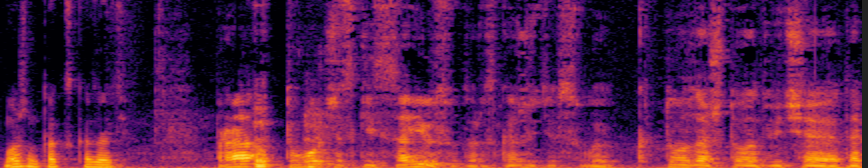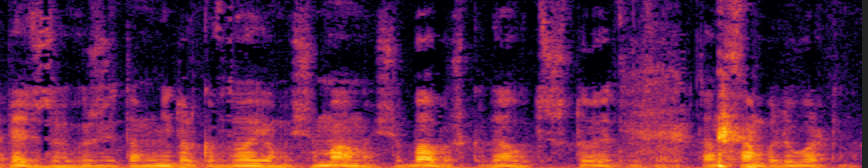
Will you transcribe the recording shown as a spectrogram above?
можно так сказать. Про творческий союз, вот расскажите свой. Кто за что отвечает? Опять же, вы же там не только вдвоем, еще мама, еще бабушка, да? Вот что это за вот ансамбль у Варкиных?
